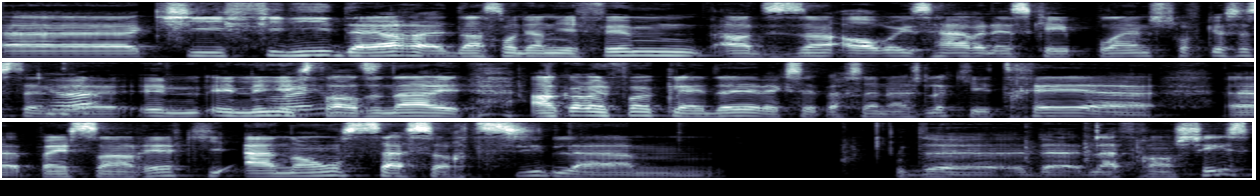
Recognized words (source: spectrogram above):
euh, qui finit d'ailleurs dans son dernier film en disant Always have an escape plan. Je trouve que ça c'était une, une- une ligne Ouais. extraordinaire et encore une fois un clin d'œil avec ce personnage-là qui est très euh, euh, pince sans rire, qui annonce sa sortie de la de, de- de la franchise.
